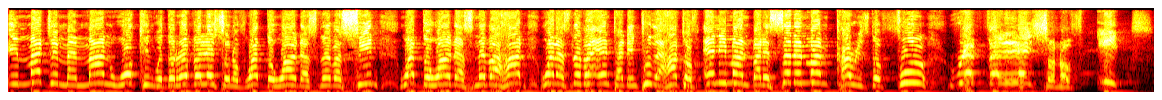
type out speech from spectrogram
Imagine a man walking with the revelation of what the world has never seen, what the world has never heard, what has never entered into the heart of any man, but a certain man carries the full revelation of it.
